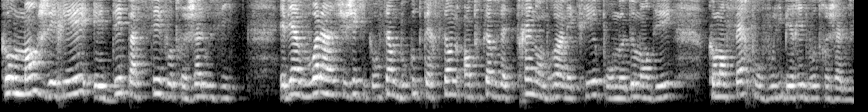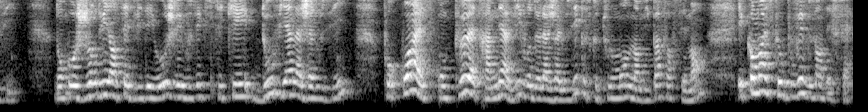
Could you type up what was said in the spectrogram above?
Comment gérer et dépasser votre jalousie Eh bien, voilà un sujet qui concerne beaucoup de personnes. En tout cas, vous êtes très nombreux à m'écrire pour me demander comment faire pour vous libérer de votre jalousie. Donc aujourd'hui, dans cette vidéo, je vais vous expliquer d'où vient la jalousie, pourquoi est-ce qu'on peut être amené à vivre de la jalousie, parce que tout le monde n'en vit pas forcément, et comment est-ce que vous pouvez vous en défaire.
